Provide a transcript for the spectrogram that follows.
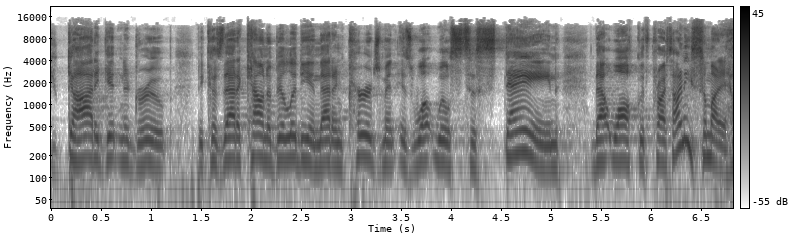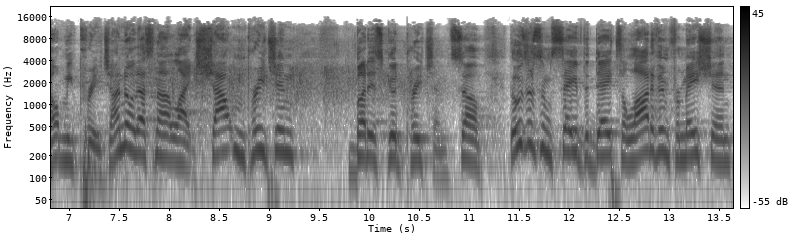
you got to get in a group because that accountability and that encouragement is what will sustain that walk with Christ. I need somebody to help me preach. I know that's not like shouting preaching, but it's good preaching. So, those are some save the dates, a lot of information,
